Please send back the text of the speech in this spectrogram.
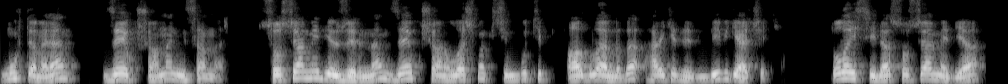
muhtemelen Z kuşağından insanlar. Sosyal medya üzerinden Z kuşağına ulaşmak için bu tip algılarla da hareket edildiği bir gerçek. Dolayısıyla sosyal medya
